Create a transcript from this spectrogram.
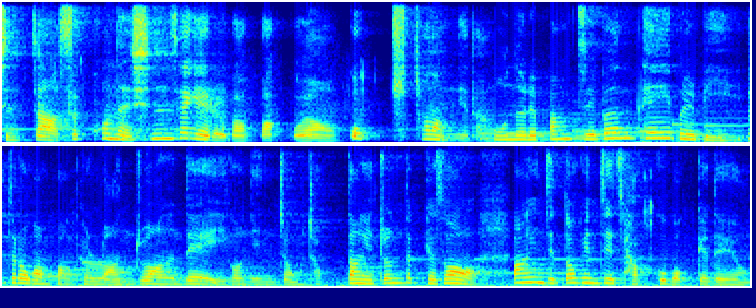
진짜 스콘의 신세계를 맛봤고요. 꼭 추천합니다. 오늘의 빵집은 테이블 B. 들어간 빵 별로 안 좋아하는데 이건 인정. 적당히 쫀득해서 빵인지 떡인지 자꾸 먹게 돼요.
